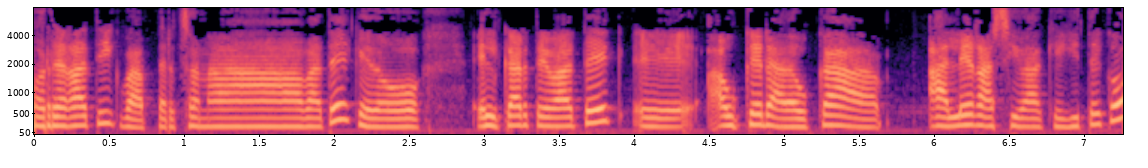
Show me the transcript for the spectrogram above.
Horregatik, ba, pertsona batek edo elkarte batek e, aukera dauka alegazioak egiteko,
